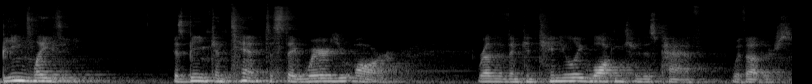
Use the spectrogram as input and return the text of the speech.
Being lazy is being content to stay where you are rather than continually walking through this path with others.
